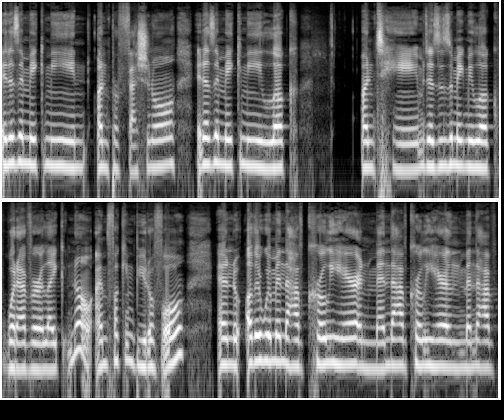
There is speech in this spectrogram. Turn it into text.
It doesn't make me unprofessional. It doesn't make me look untamed. It doesn't make me look whatever. Like, no, I'm fucking beautiful. And other women that have curly hair and men that have curly hair and men that have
